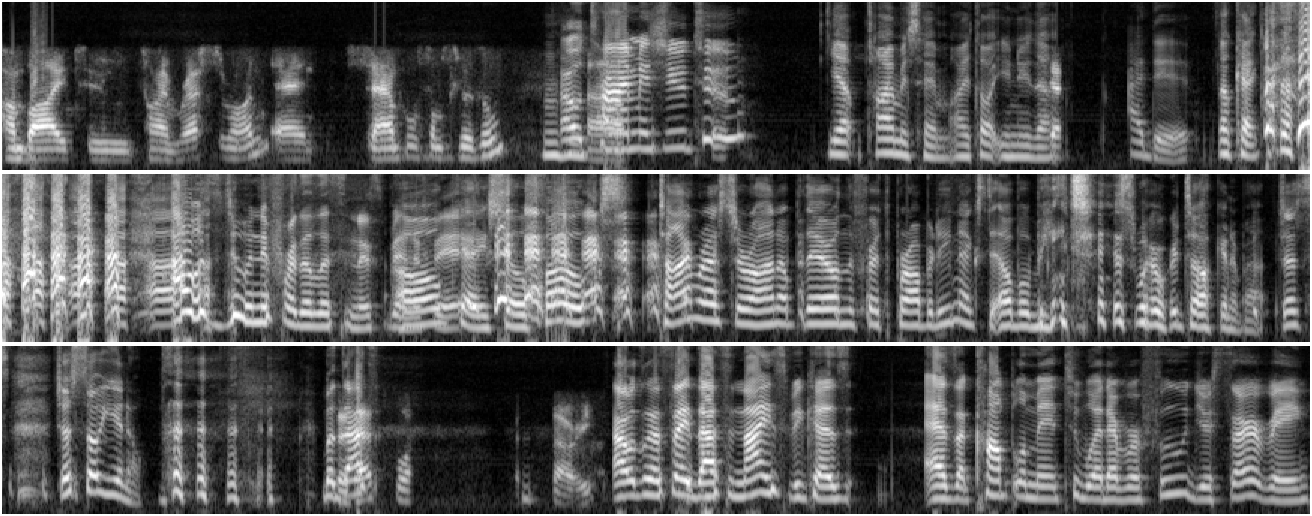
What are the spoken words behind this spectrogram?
come by to Time Restaurant and sample some swizzle. Oh, time is you too? Yep. Time is him. I thought you knew that. Yep. I did. Okay. I was doing it for the listeners' benefit. okay. So, folks, Time Restaurant up there on the fifth property next to Elbow Beach is where we're talking about. Just, just so you know. But So that's what. Sorry. I was gonna say that's nice because as a compliment to whatever food you're serving,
